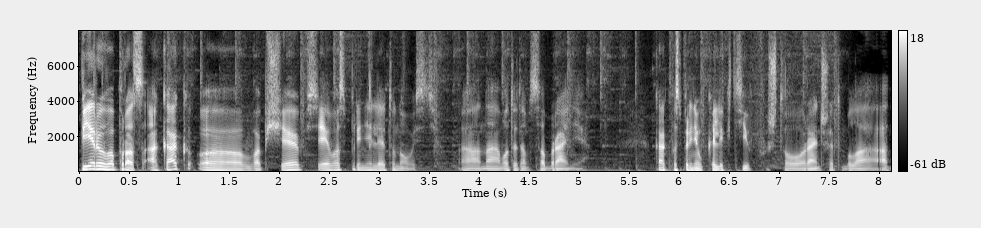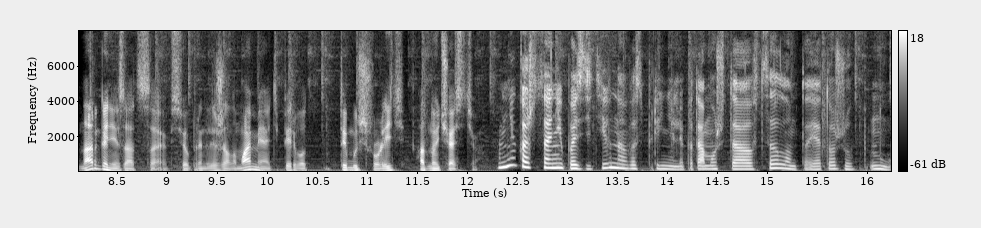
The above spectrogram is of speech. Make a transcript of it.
первый вопрос. А как э, вообще все восприняли эту новость а, на вот этом собрании? Как воспринял коллектив, что раньше это была одна организация, все принадлежало маме, а теперь вот ты будешь рулить одной частью? Мне кажется, они позитивно восприняли, потому что в целом-то я тоже ну,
